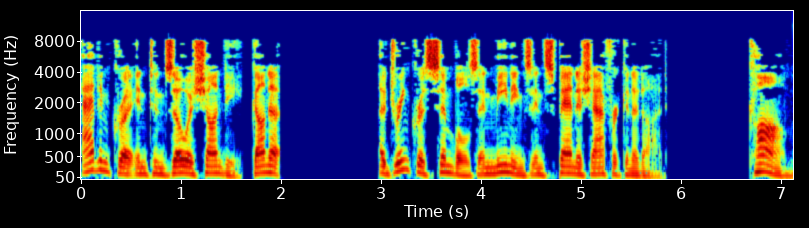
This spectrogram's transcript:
Adinkra in Tanzo Ashanti, Ghana Adinkra symbols and meanings in Spanish Africanidad. Com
